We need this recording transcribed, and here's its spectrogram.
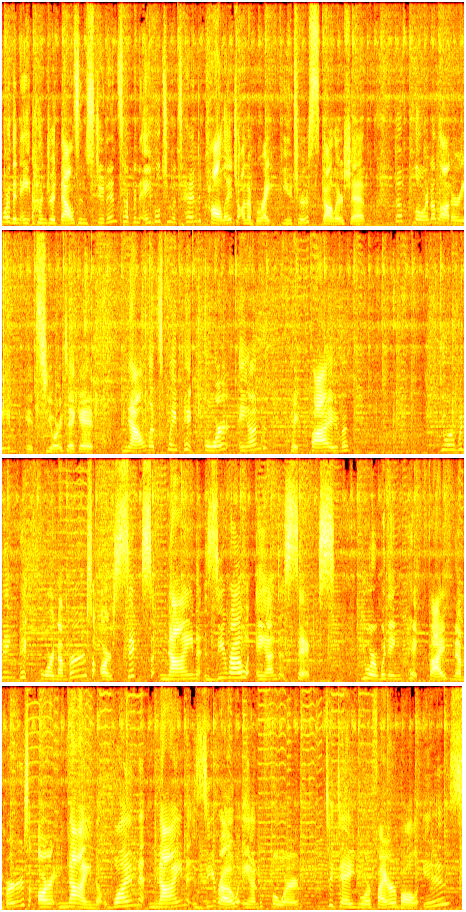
More than 800,000 students have been able to attend college on a Bright Futures scholarship. The Florida Lottery, it's your ticket. Now let's play pick four and pick five. Your winning pick four numbers are six, nine, zero, and six. Your winning pick five numbers are nine, one, nine, zero, and four. Today, your fireball is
